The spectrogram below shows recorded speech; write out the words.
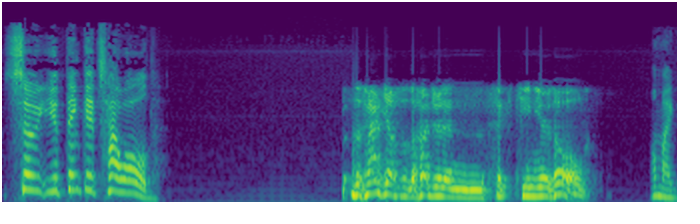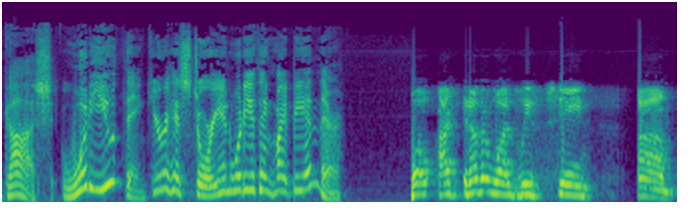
So you think it's how old? The time capsule is 116 years old. Oh my gosh! What do you think? You're a historian. What do you think might be in there? Well, I've, in other ones, we've seen um,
